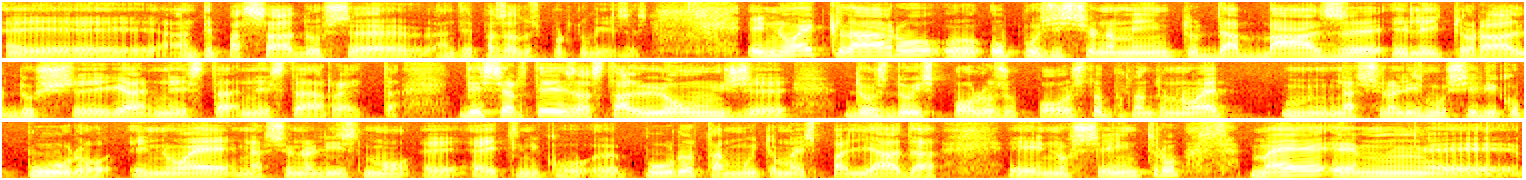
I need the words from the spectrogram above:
eh, antepassados, eh, antepassados portugueses. E não é claro o posicionamento da base eleitoral do Chega nesta, nesta reta. De certeza está longe dos dois polos opostos, portanto não é nacionalismo cívico puro e não é nacionalismo eh, étnico eh, puro, está muito mais espalhada eh, no centro, mas é ehm,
